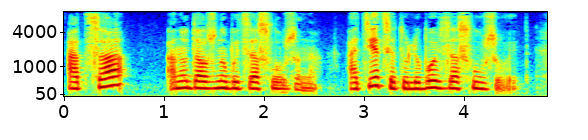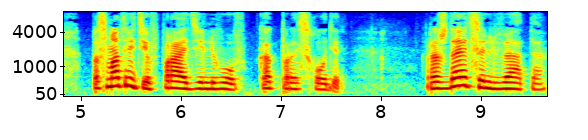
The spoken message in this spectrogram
отца, оно должно быть заслужено. Отец эту любовь заслуживает. Посмотрите в прайде львов, как происходит. Рождаются львята,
